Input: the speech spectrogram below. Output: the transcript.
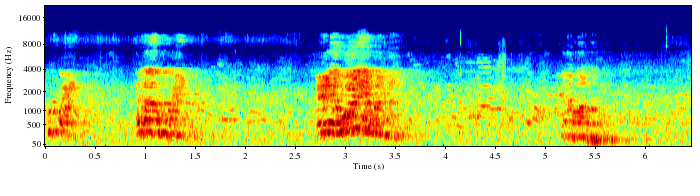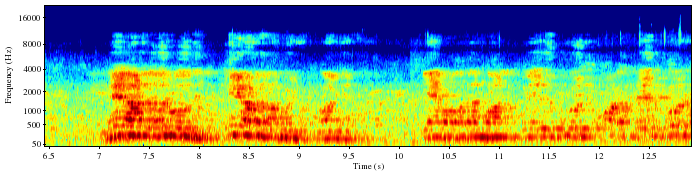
குப்பை எல்லாம் குப்பை என்னுடைய ஊழியம் அல்ல இந்த வாரம் மேலானது வரும்போது கீழானதான் போயிடும் வாங்க ஏன் பக்கம் வானம் வேறு போல் படம் வேறு போல்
